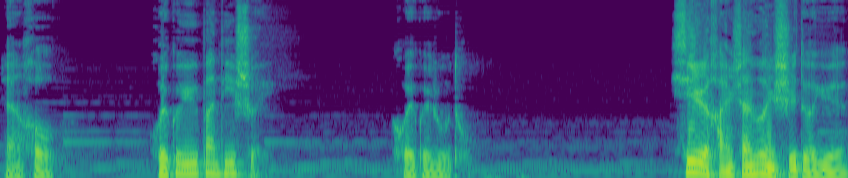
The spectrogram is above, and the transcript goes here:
然后回归于半滴水，回归入土。昔日寒山问拾得曰：“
